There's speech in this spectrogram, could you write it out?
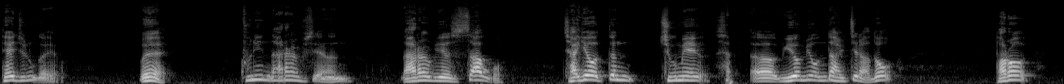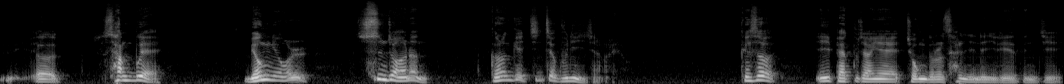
대주는 거예요. 왜? 군인 나라를 위해서는 나라를 위해서 싸우고 자기 어떤 죽음의 사- 어, 위험이 온다 할지라도 바로 어, 상부의 명령을 순종하는 그런 게 진짜 군인이잖아요. 그래서 이 백부장의 종들을 살리는 일이라든지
